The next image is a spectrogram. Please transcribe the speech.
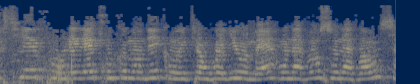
Remercier pour les lettres recommandées qui ont été envoyées au maire. On avance, on avance.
